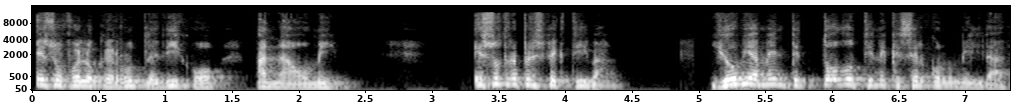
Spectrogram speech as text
Eso fue lo que Ruth le dijo a Naomi. Es otra perspectiva. Y obviamente todo tiene que ser con humildad.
